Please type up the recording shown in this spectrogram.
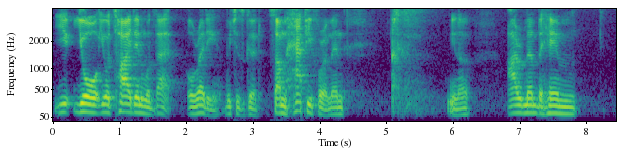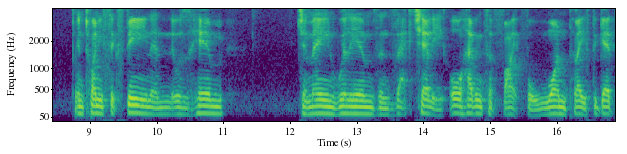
you, you're you're tied in with that already, which is good. So I'm happy for him, and you know, I remember him in 2016, and it was him Jermaine Williams and Zach Chelli all having to fight for one place to get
